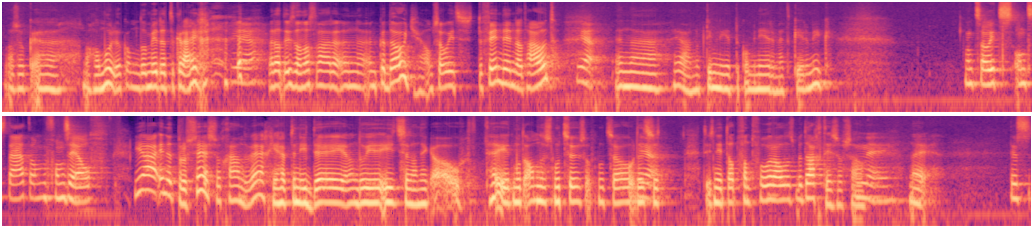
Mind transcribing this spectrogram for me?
Was ook eh, nogal moeilijk om door midden te krijgen. Ja. Maar dat is dan als het ware een, een cadeautje om zoiets te vinden in dat hout. ja. En eh, ja, en op die manier te combineren met keramiek. Want zoiets ontstaat dan vanzelf. Ja, in het proces, zo gaandeweg. Je hebt een idee en dan doe je iets en dan denk je, oh, hey, het moet anders, het moet zus of het moet zo. Dat is het, het is niet dat van tevoren alles bedacht is of zo. Nee. Nee. Dus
